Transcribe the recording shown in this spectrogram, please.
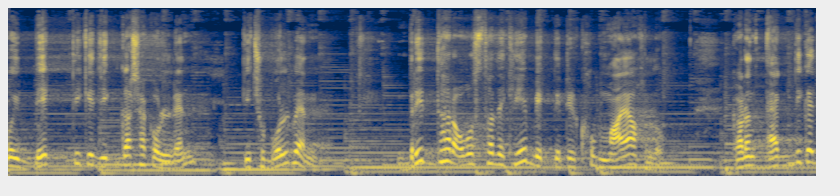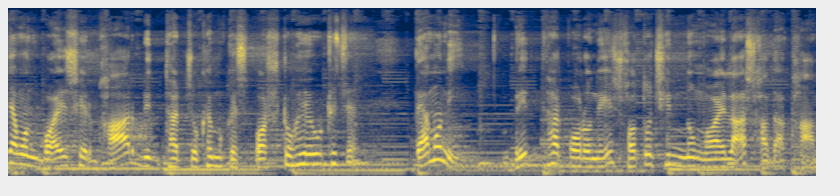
ওই ব্যক্তিকে জিজ্ঞাসা করলেন, কিছু বলবেন? বৃদ্ধার অবস্থা দেখে ব্যক্তিটির খুব মায়া হলো, কারণ একদিকে যেমন বয়সের ভার বৃদ্ধার চোখে মুখে স্পষ্ট হয়ে উঠেছে, তেমনি বৃদ্ধার পরনে শতছিন্ন ময়লা সাদা থান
